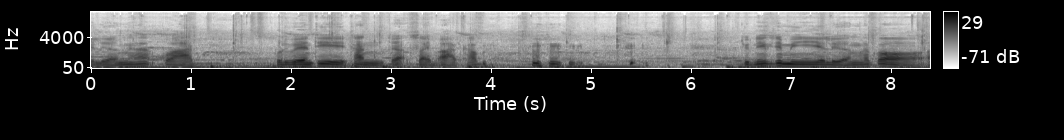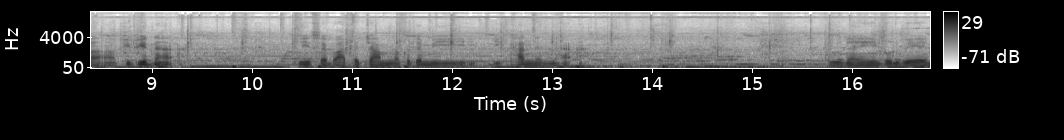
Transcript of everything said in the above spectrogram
ยเหลืองนะฮะกวาดบริเวณที่ท่านจะใส่บาตรครับ จุดนี้ก็จะมีเหลืองแล้วก็พี่พิษนะฮะที่ใส่บาตรประจำแล้วก็จะมีอีกท่านหนึ่งนะฮะอยู่ในบริเวณ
